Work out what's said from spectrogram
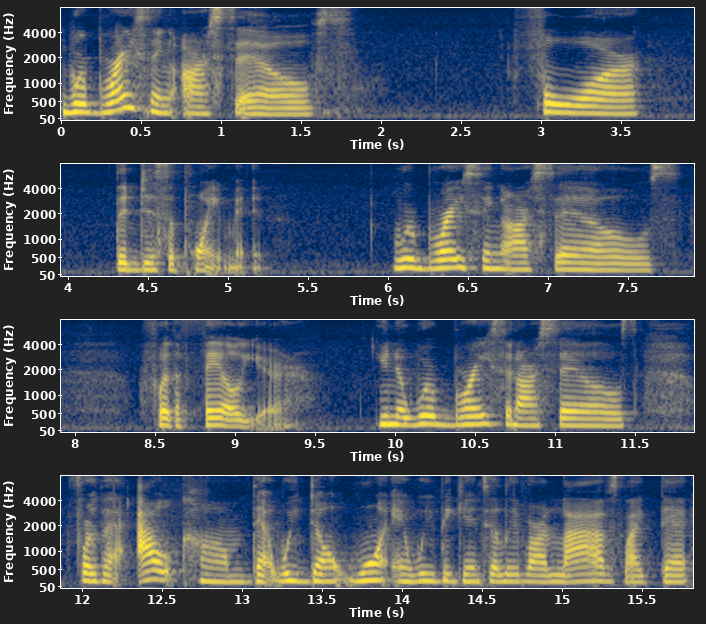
we're bracing ourselves for the disappointment. We're bracing ourselves for the failure. You know, we're bracing ourselves for the outcome that we don't want, and we begin to live our lives like that.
